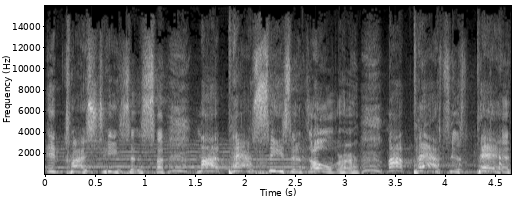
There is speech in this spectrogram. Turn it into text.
in Christ Jesus. My past season's over, my past is dead.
